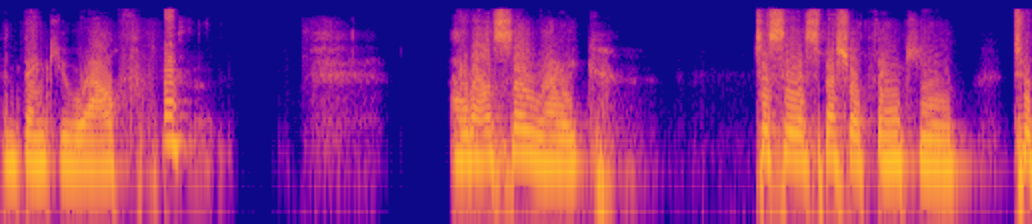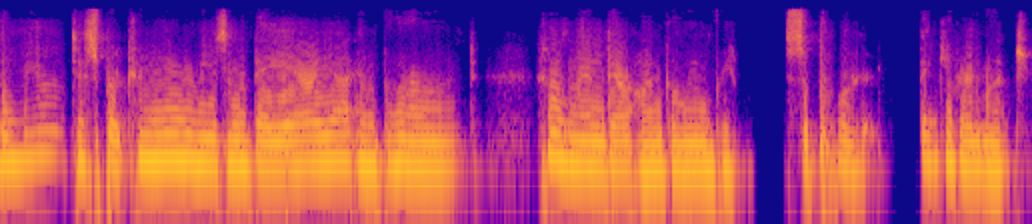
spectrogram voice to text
And thank you, Ralph. I'd also like to say a special thank you to the many disparate communities in the Bay Area and beyond who lend their ongoing support. Thank you very much.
